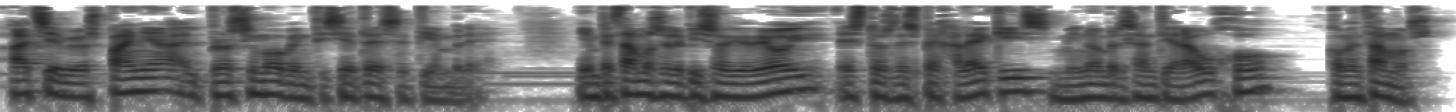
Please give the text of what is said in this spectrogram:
HBO España, el próximo 27 de septiembre. Y empezamos el episodio de hoy. Esto es Despeja la X. Mi nombre es Santi Araujo. Comenzamos.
